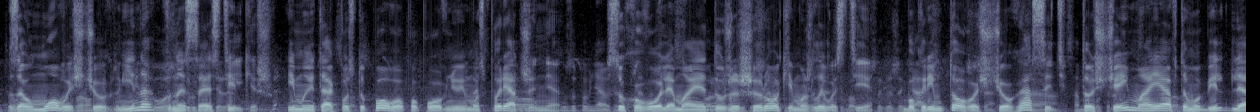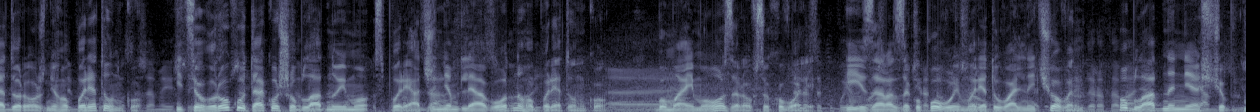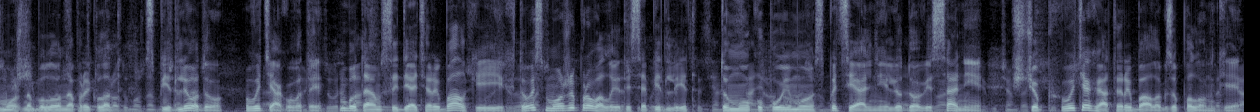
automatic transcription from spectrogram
за умови, що гміна внесе стільки ж. І ми так поступово поповнюємо спорядження. Суховоля має дуже широкі можливості, бо крім того, що гасить, то ще й має автомобіль для дорожнього порятунку. І цього року також обладнуємо спорядженням для водного порятунку. Бо маємо озеро в суховолі, і зараз закуповуємо рятувальний човен, обладнання, щоб можна було, наприклад, з під льоду витягувати, бо там сидять рибалки, і хтось може провалитися під лід. Тому купуємо спеціальні льодові сані, щоб витягати рибалок з ополонки.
